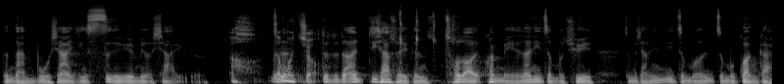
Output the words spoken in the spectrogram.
的南部现在已经四个月没有下雨了哦，这么久？对对对，按地下水可能抽到快没了，那你怎么去怎么讲？你你怎么怎么灌溉？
